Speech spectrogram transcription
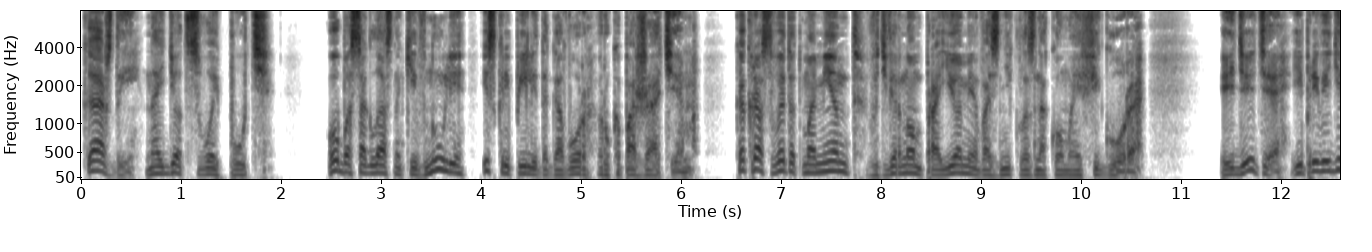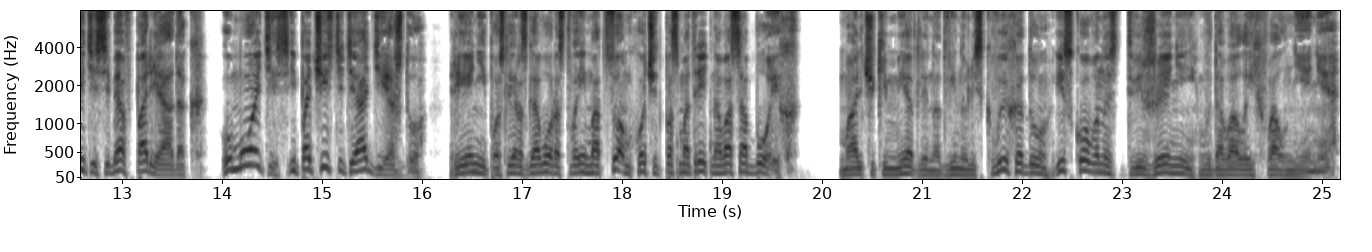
«Каждый найдет свой путь». Оба согласно кивнули и скрепили договор рукопожатием. Как раз в этот момент в дверном проеме возникла знакомая фигура. «Идите и приведите себя в порядок. Умойтесь и почистите одежду. Рений после разговора с твоим отцом хочет посмотреть на вас обоих». Мальчики медленно двинулись к выходу, и скованность движений выдавала их волнение.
